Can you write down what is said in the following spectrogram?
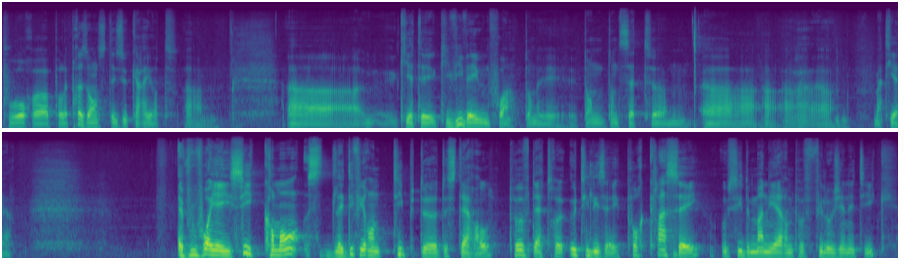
pour, euh, pour la présence des eucaryotes euh, qui, étaient, qui vivaient une fois dans, les, dans, dans cette matière. Et vous voyez ici comment les différents types de, de stérols peuvent être utilisés pour classer aussi de manière un peu phylogénétique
